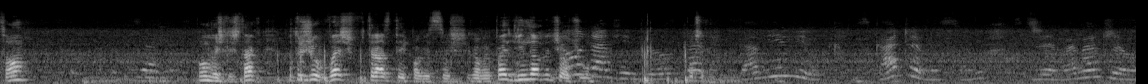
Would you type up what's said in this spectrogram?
Co? Pomyślisz, tak? Piotrusiu, weź teraz ty powiedz coś ciekawego. Powiedz dzień dobry ciociu. Poczekaj. Skacze wesoło, z drzewa na drzewo,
